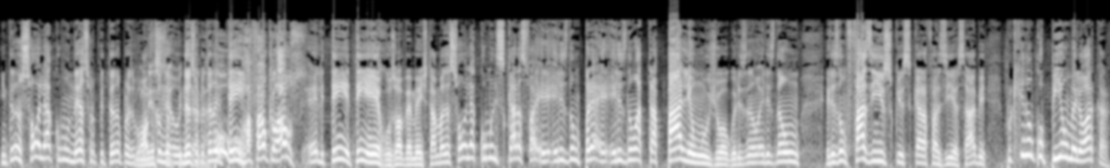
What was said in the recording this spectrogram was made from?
Então é só olhar como o Néstor Pitana, por exemplo. Óbvio que o Néstor Ne- o Néstor Pitana. Tem. O Rafael Klaus. Ele tem, tem erros, obviamente, tá? Mas é só olhar como esses caras fazem. Eles não, pré, eles não atrapalham o jogo. Eles não, eles, não, eles não fazem isso que esse cara fazia, sabe? Por que, que não copiam melhor, cara?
